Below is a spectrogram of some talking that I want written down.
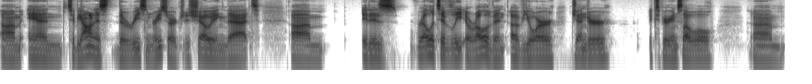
Um, and to be honest, the recent research is showing that um, it is relatively irrelevant of your gender, experience level, um,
